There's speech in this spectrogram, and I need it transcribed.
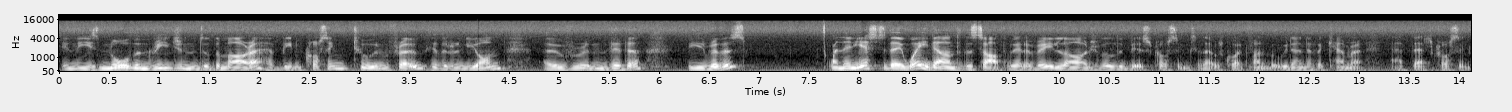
in these northern regions of the Mara have been crossing to and fro, hither and yon, over and thither, the rivers. And then yesterday, way down to the south, we had a very large wildebeest crossing, so that was quite fun, but we don't have a camera at that crossing.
